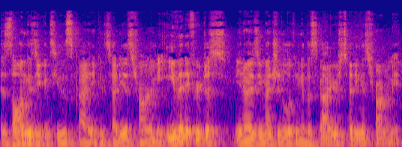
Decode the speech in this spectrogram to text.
as long as you can see the sky you can study astronomy even if you're just you know as you mentioned looking at the sky you're studying astronomy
